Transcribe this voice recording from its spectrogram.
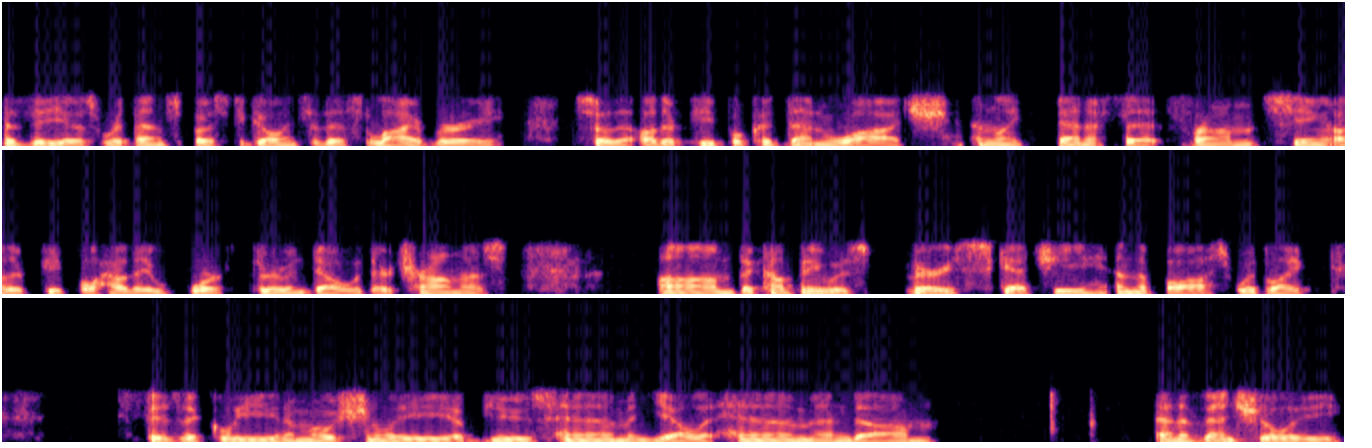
the videos were then supposed to go into this library so that other people could then watch and like benefit from seeing other people how they worked through and dealt with their traumas. Um, the company was very sketchy and the boss would like physically and emotionally abuse him and yell at him and um, and eventually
